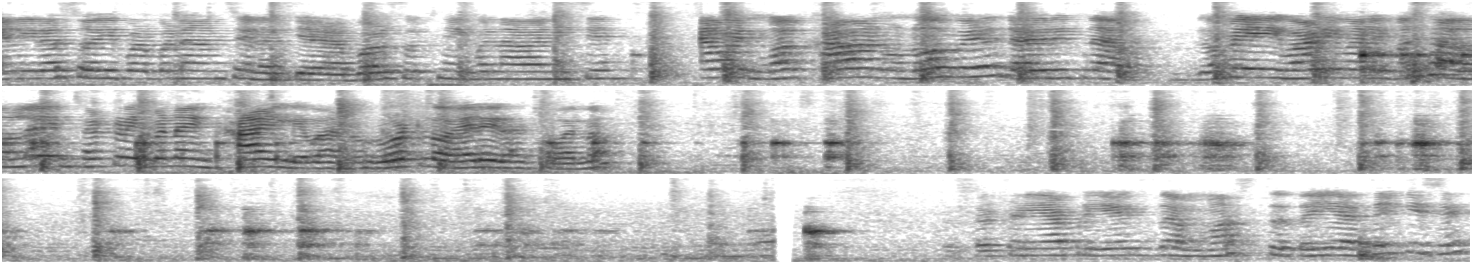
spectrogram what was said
એની રસોઈ પણ બનાવવાની છે ને અત્યારે બળસુખની બનાવવાની છે. ખાવાનું મગ ખાવાનું ન મળે તો આવી રીતના ગમે એની વાળી વાળી મસાલો લઈને ચટણી બનાવીને ખાઈ લેવાનો રોટલો હેરે રાખવાનો ચટણી આપણી એકદમ મસ્ત તૈયાર થઈ ગઈ છે.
